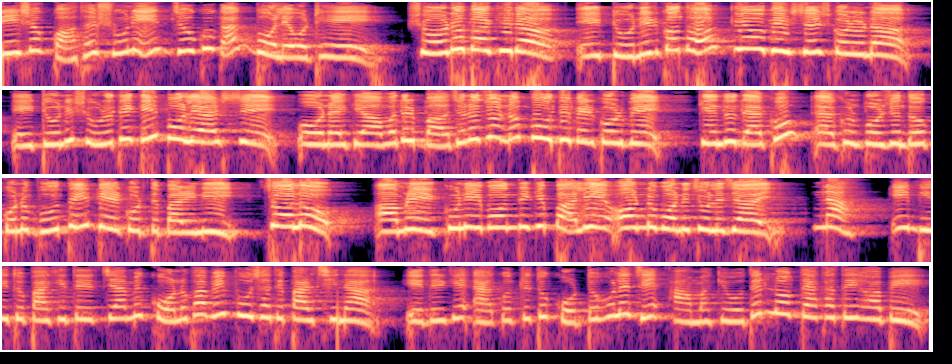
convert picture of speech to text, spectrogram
এইসব কথা শুনে যোগু কাক বলে ওঠে। শোনো পাখিরা, এই টুনির কথা কেউ বিশ্বাস করো না। এই টুনি শুরু থেকেই বলে আসছে, ও নাকি আমাদের বাঁচানোর জন্য বুদ্ধি বের করবে। কিন্তু দেখো, এখন পর্যন্ত কোনো বুদ্ধি বের করতে পারিনি। চলো, আমরা এক্ষুনি এই বন থেকে পালিয়ে অন্য বনে চলে যাই। না, এই ভীতু পাখিদের যে আমি কোনোভাবেই বোঝাতে পারছি না। এদেরকে একত্রিত করতে হলে যে আমাকে ওদের লোভ দেখাতেই হবে।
